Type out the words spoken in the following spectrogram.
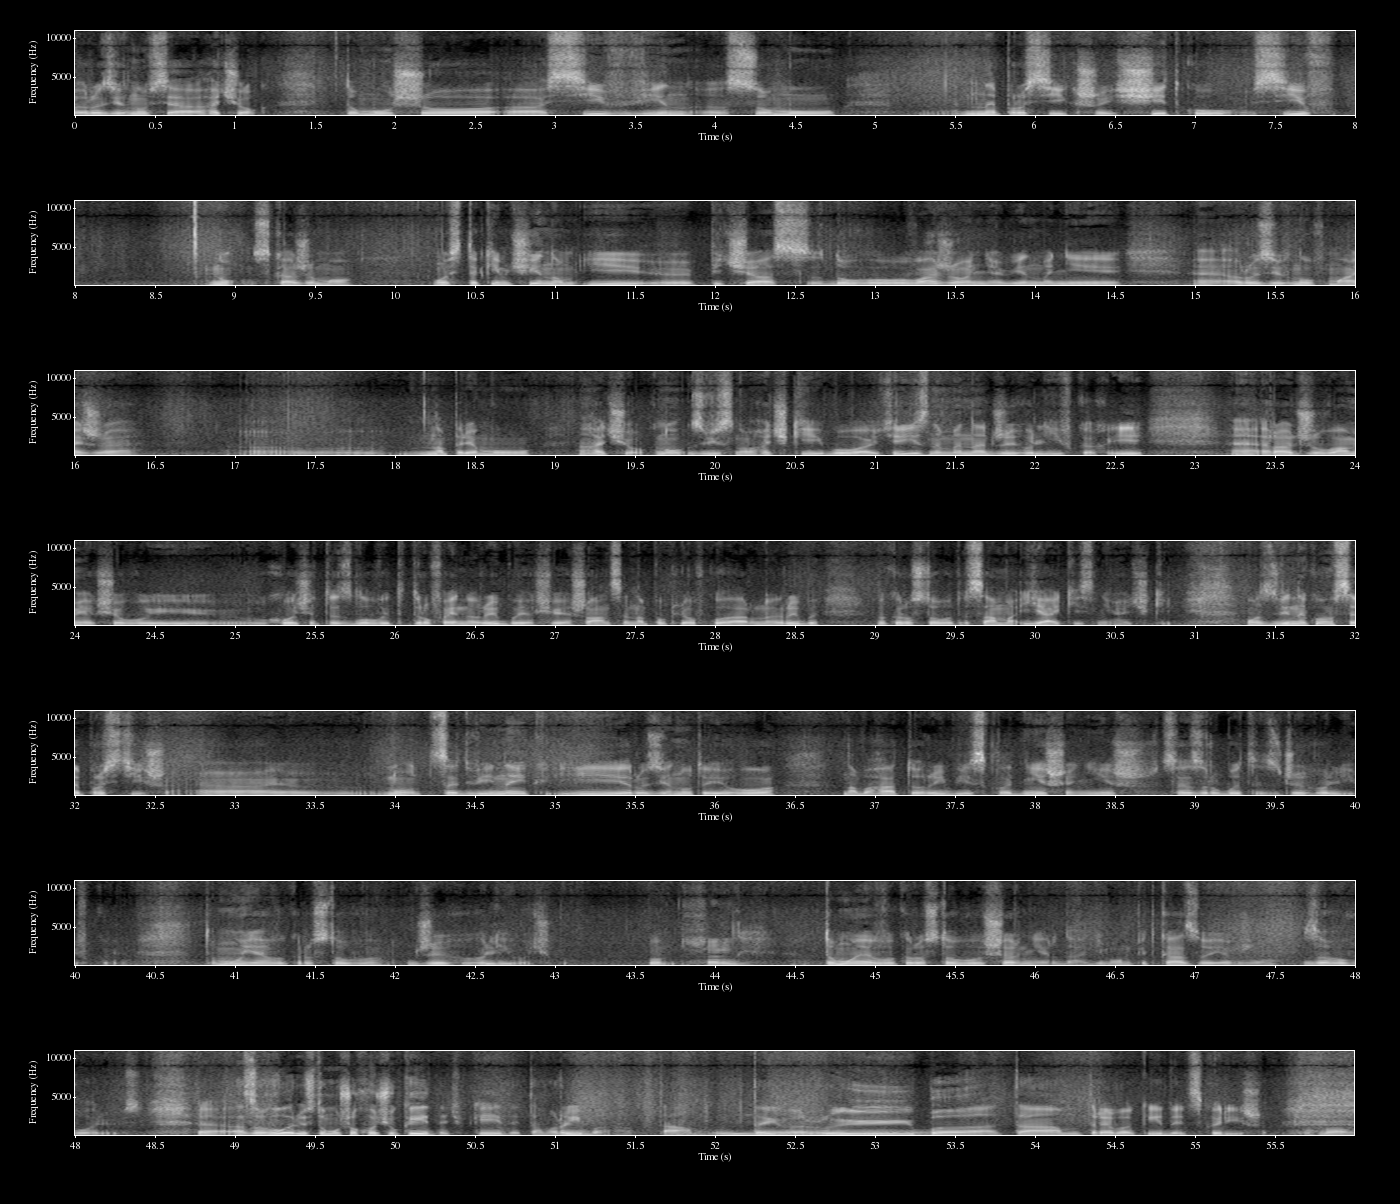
розігнувся гачок. Тому що е, сів він е, сому, не просікши щітку, сів, ну, скажімо, ось таким чином, і е, під час довгого уважування він мені розігнув майже напряму гачок. Ну, звісно, гачки бувають різними на джиголівках, і е, раджу вам, якщо ви хочете зловити трофейну рибу, якщо є шанси на покльовку гарної риби, використовувати саме якісні гачки. От, з двійником все простіше. Е, ну, це двійник, і розігнути його набагато рибі складніше, ніж це зробити з джиг-голівкою. Тому я використовую джиг-голівочку. О, Шарнір. Тому я використовую шарнір, да, Дімон підказує, я вже заговорююсь. Е, А заговорююсь, тому що хочу кидати, кидати, там риба, там, ти, риба, там, треба кидати скоріше. Погнали.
